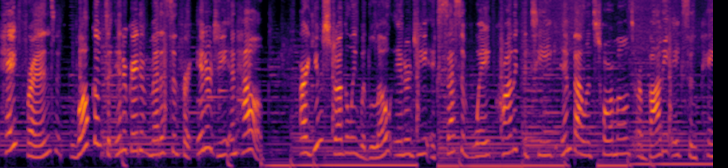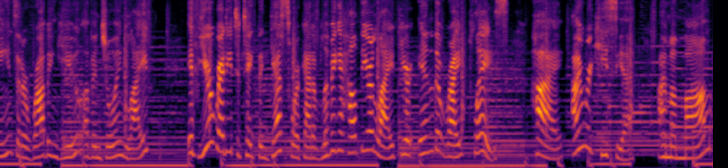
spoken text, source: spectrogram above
Hey, friend, welcome to Integrative Medicine for Energy and Health. Are you struggling with low energy, excessive weight, chronic fatigue, imbalanced hormones, or body aches and pains that are robbing you of enjoying life? If you're ready to take the guesswork out of living a healthier life, you're in the right place. Hi, I'm Rekishia. I'm a mom,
